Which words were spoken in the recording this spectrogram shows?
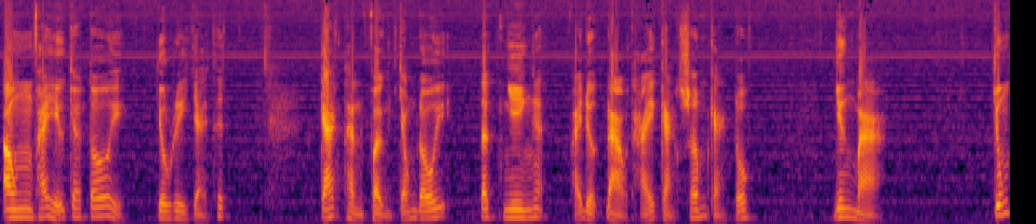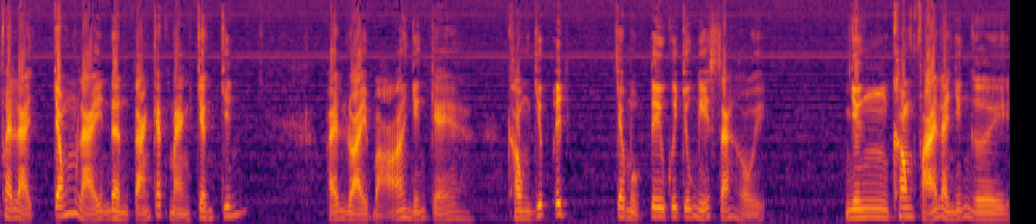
Ông phải hiểu cho tôi, Yuri giải thích. Các thành phần chống đối tất nhiên phải được đào thải càng sớm càng tốt. Nhưng mà chúng phải là chống lại nền tảng cách mạng chân chính. Phải loại bỏ những kẻ không giúp ích cho mục tiêu của chủ nghĩa xã hội. Nhưng không phải là những người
